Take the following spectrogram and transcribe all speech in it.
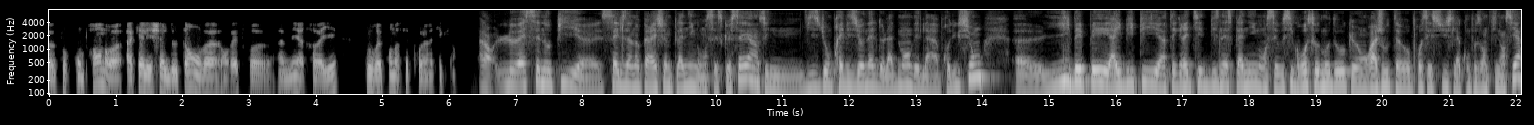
euh, pour comprendre à quelle échelle de temps on va, on va être euh, amené à travailler pour répondre à cette problématique-là. Alors le SNOP, euh, Sales and Operation Planning, on sait ce que c'est. Hein, c'est une vision prévisionnelle de la demande et de la production. Euh, L'IBP, IBP, Integrated Business Planning, on sait aussi grosso modo qu'on rajoute au processus la composante financière.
